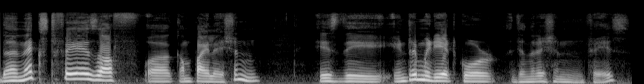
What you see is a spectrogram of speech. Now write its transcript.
The next phase of uh, compilation is the intermediate code generation phase.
